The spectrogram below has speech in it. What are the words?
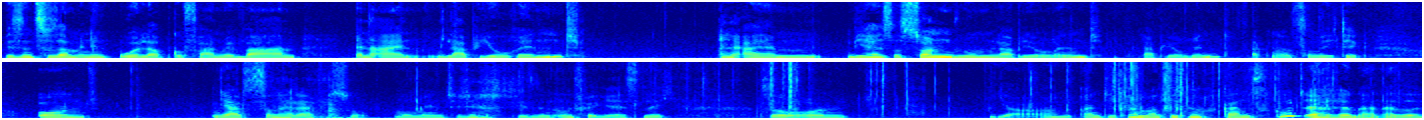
Wir sind zusammen in den Urlaub gefahren. Wir waren in einem Labyrinth. In einem, wie heißt es, Sonnenblumenlabyrinth. Labyrinth, sagt man das so richtig. Und ja, das sind halt einfach so Momente, die, die sind unvergesslich. So und ja, an die kann man sich noch ganz gut erinnern. Also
